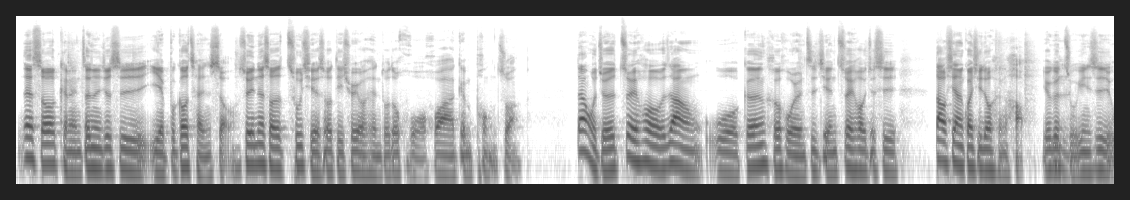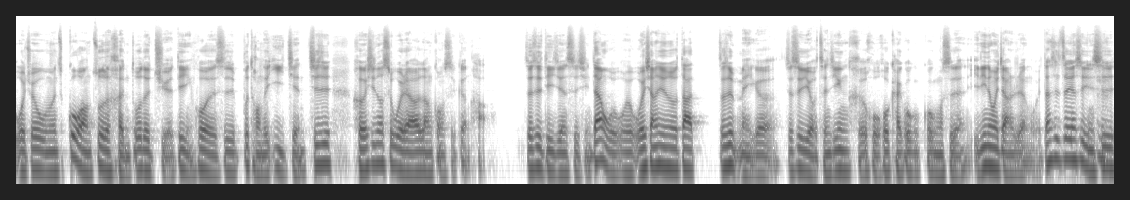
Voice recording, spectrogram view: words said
那时候可能真的就是也不够成熟，所以那时候初期的时候，的确有很多的火花跟碰撞。但我觉得最后让我跟合伙人之间，最后就是。到现在关系都很好，有一个主因是，我觉得我们过往做的很多的决定，或者是不同的意见，其实核心都是为了要让公司更好，这是第一件事情。但我我我相信说，大这是每个就是有曾经合伙或开过公司的人，一定都会这样认为。但是这件事情是，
